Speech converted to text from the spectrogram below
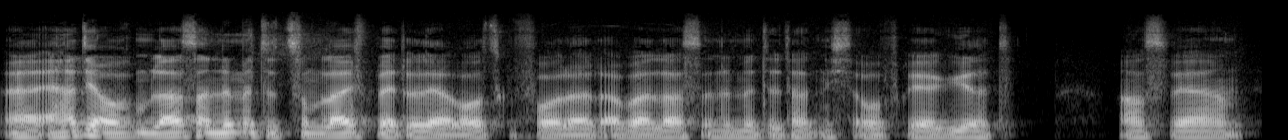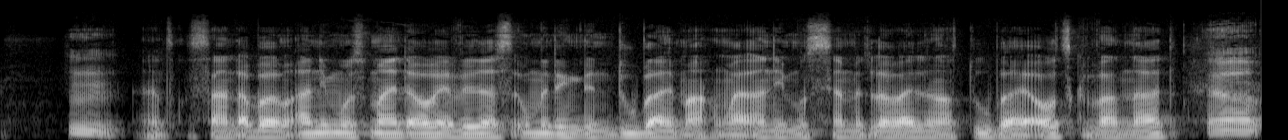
Äh, er hat ja auch Last Unlimited zum Live-Battle herausgefordert, aber Last Unlimited hat nicht darauf reagiert. Das wäre Hm. interessant. Aber Animus meinte auch, er will das unbedingt in Dubai machen, weil Animus ist ja mittlerweile nach Dubai ausgewandert. Ja.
